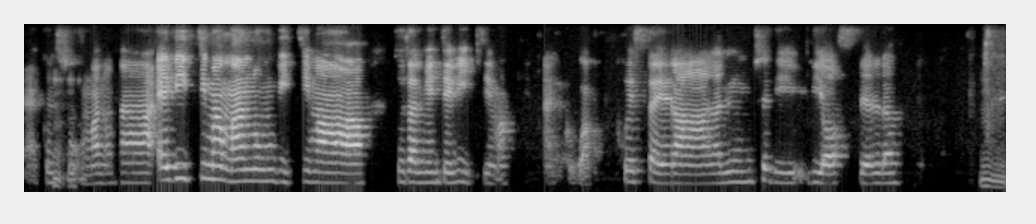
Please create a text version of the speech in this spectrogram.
ecco, insomma, non ha- è vittima, ma non vittima totalmente vittima. Ecco qua, questa era la denuncia di, di Hostel. Mm.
